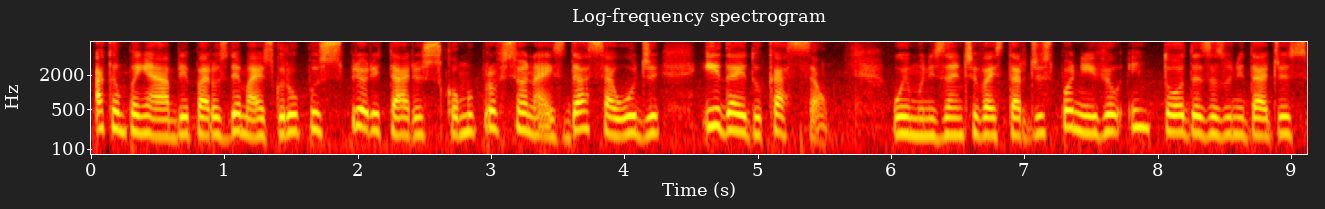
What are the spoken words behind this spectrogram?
a campanha abre para os demais grupos prioritários, como profissionais da saúde e da educação. O imunizante vai estar disponível em todas as unidades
